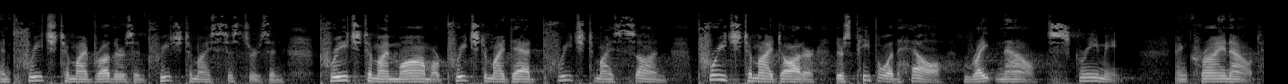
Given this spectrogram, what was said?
and preach to my brothers and preach to my sisters and preach to my mom or preach to my dad, preach to my son, preach to my daughter. There's people in hell right now screaming and crying out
